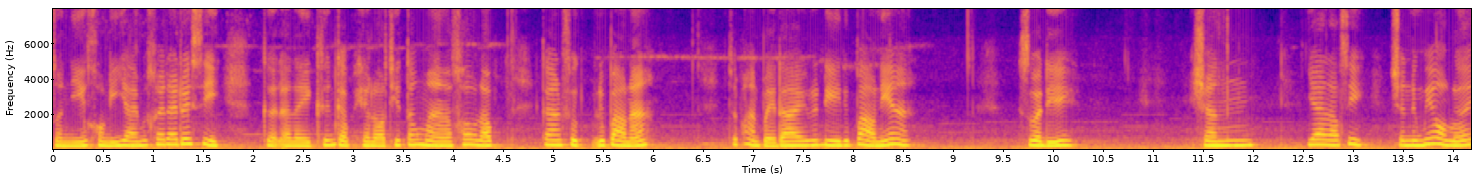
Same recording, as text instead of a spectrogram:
ส่วนนี้ของนิยายไม่ค่อยได้ด้วยสิ เกิดอะไรขึ้นกับเฮลอสที่ต้องมาเข้ารับการฝึกหรือเปล่านะ จะผ่านไปได้หรือดีหรือเปล่าเนี่ย สวัสดี ฉัน แย่แล้วสิ ฉันนึกไม่ออกเลย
